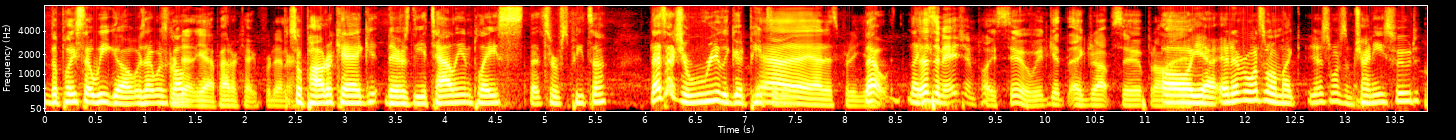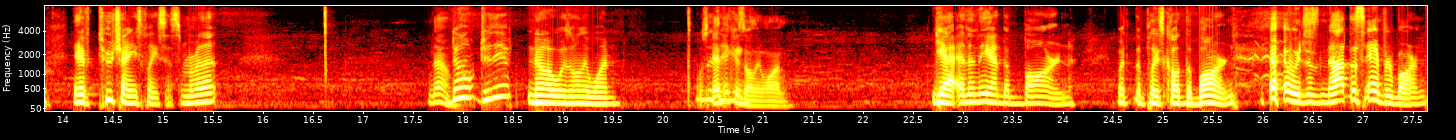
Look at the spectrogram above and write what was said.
the place that we go is that what it's For called? din- yeah, powder keg for dinner. So powder keg. There's the Italian place that serves pizza. That's actually really good pizza. yeah, there. yeah, yeah, that's pretty good. That like There's an Asian place too. We'd get the egg drop soup and all oh, that. oh yeah, and every once in a while I'm like, you just want some Chinese food? They have two Chinese places. Remember that? No, No, do they? Have? No, it was only one. What was I, I think thinking? there's only one. Yeah, and then they have the barn, with the place called the barn, which is not the Sanford barn,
